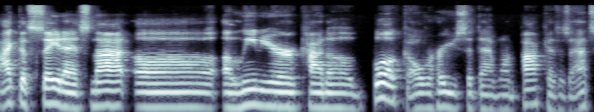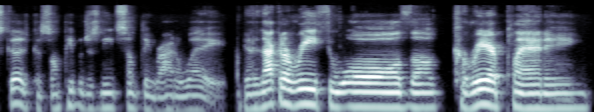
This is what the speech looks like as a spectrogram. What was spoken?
I could say that it's not a, a linear kind of book. I overheard you said that one podcast. that's good because some people just need something right away. They're not going to read through all the career planning.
